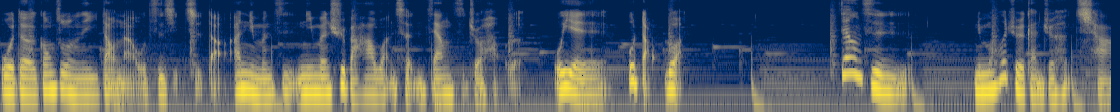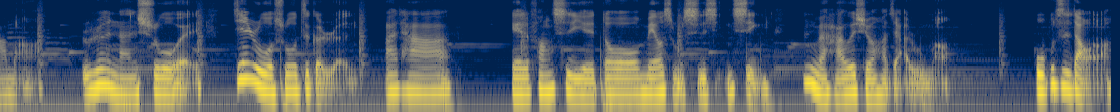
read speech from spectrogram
我的工作能力到哪，我自己知道啊。你们自你们去把它完成，这样子就好了。我也不捣乱。这样子你们会觉得感觉很差吗？有点难说哎。今天如果说这个人啊，他给的方式也都没有什么实行性，那你们还会希望他加入吗？我不知道啊。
